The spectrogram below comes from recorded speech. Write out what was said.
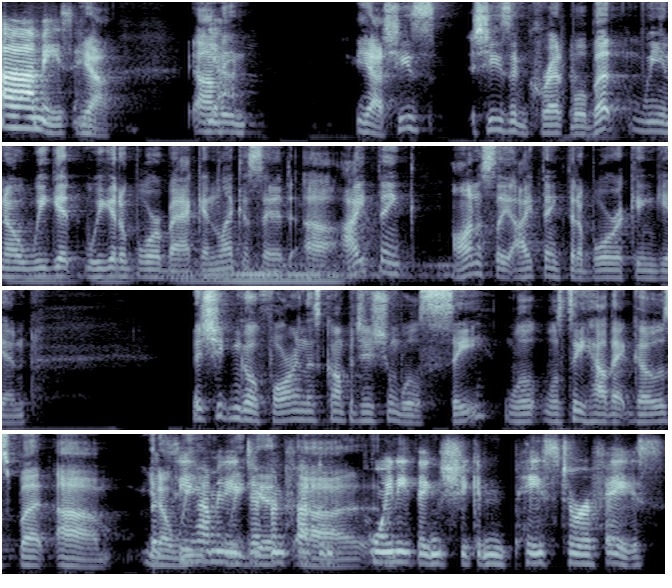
Amazing. Yeah. I yeah. mean, yeah, she's she's incredible. But we, you know, we get we get Abhora back, and like I said, uh, I think honestly, I think that a Abhora can get that she can go far in this competition. We'll see. We'll we'll see how that goes. But um, you Let's know, see we, how many different get, fucking uh, pointy things she can paste to her face.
